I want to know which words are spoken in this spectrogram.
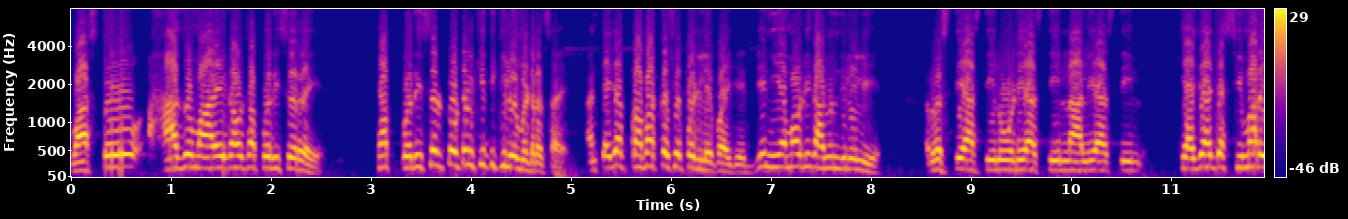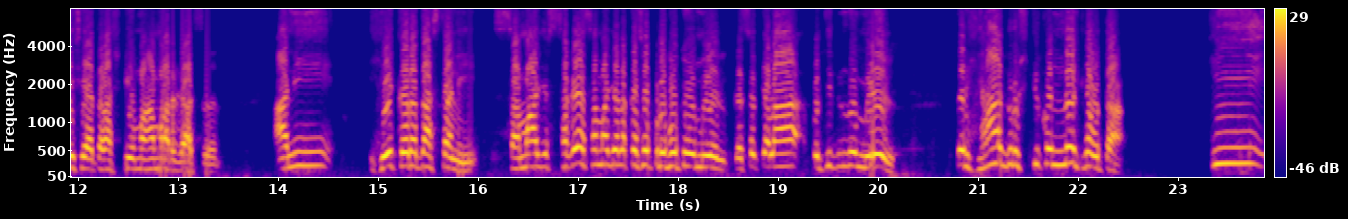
वास्तव हा जो माळेगावचा परिसर आहे ह्या परिसर टोटल किती किलोमीटरचा आहे? आणि त्याच्यात प्रभाग कसे पडले पाहिजेत जे नियमावली घालून दिलेली आहे. रस्ते असतील ओढे असतील नाले असतील ह्या ज्या ज्या सीमारेषा आहेत राष्ट्रीय महामार्ग असेल आणि हे करत असताना समाज सगळ्या समाजाला कसं प्रभुत्व मिळेल कसं त्याला प्रतिनिधित्व मिळेल तर ह्या दृष्टिकोन न ठेवता की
